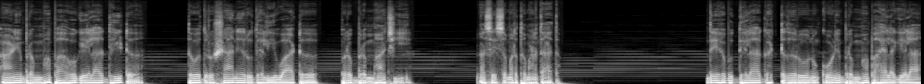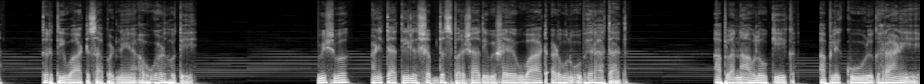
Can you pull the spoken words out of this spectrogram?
आणि ब्रह्मपाहो गेला धीट तव दृश्याने रुधली वाट परब्रह्माची असे समर्थ म्हणतात. देहबुद्धीला घट्ट धरून कोणी ब्रह्म पाहायला गेला तर ती वाट सापडणे अवघड होते. विश्व आणि त्यातील शब्दस्पर्शादी विषय वाट अडवून उभे राहतात. आपला नावलौकिक आपले कुळ घराणे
